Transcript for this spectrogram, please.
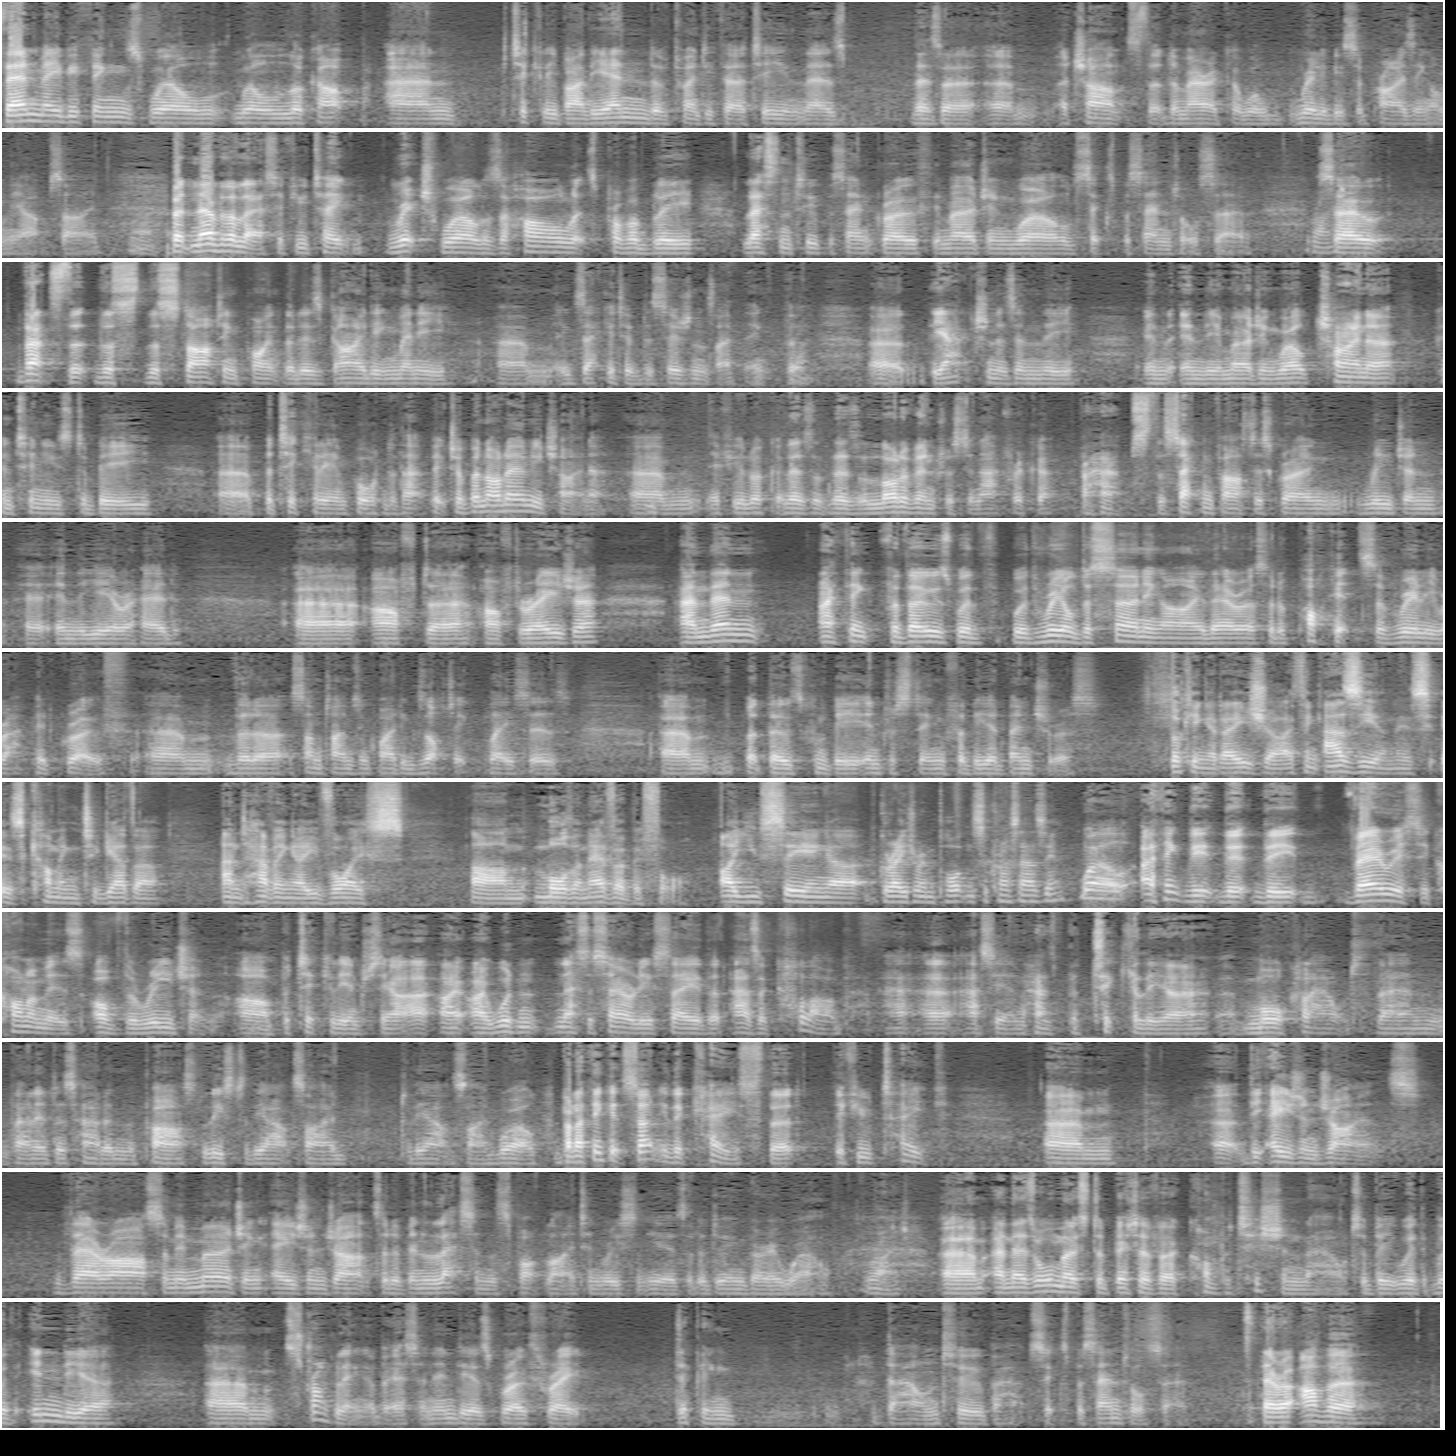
Then maybe things will will look up, and particularly by the end of 2013, there's there's a, um, a chance that America will really be surprising on the upside. But nevertheless, if you take rich world as a whole, it's probably less than 2% growth, emerging world 6% or so. So that's the, the, the starting point that is guiding many um, executive decisions, I think. That, uh, the action is in the, in, in the emerging world. China continues to be uh, particularly important to that picture, but not only China. Um, if you look at, there's a, there's a lot of interest in Africa, perhaps the second fastest growing region uh, in the year ahead uh, after, after Asia. And then I think for those with, with real discerning eye, there are sort of pockets of really rapid growth um, that are sometimes in quite exotic places, um, but those can be interesting for the adventurous. Looking at Asia, I think ASEAN is, is coming together and having a voice um, more than ever before. Are you seeing a greater importance across ASEAN? Well, I think the, the, the various economies of the region are particularly interesting. I, I, I wouldn't necessarily say that as a club, uh, ASEAN has particularly uh, more clout than, than it has had in the past, at least to the outside to the outside world. But I think it's certainly the case that if you take um, uh, the Asian giants, there are some emerging Asian giants that have been less in the spotlight in recent years that are doing very well. Right. Um, and there's almost a bit of a competition now to be with, with India um, struggling a bit and India's growth rate dipping down to perhaps 6% or so. There are other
